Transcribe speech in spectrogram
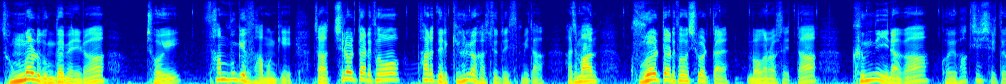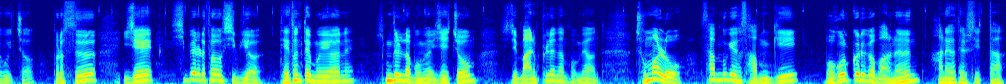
정말로 농담이 아니라 저희 3분기에서 4분기 자 7월달에서 8월달 이렇게 흘러갈 수도 있습니다. 하지만 9월달에서 10월달 뭐가 나올 수 있다. 금리 인하가 거의 확실시되고 있죠. 플러스 이제 11월에서 12월 대선 때문에 힘들다 보면 이제 좀 이제 많이 풀렸나 보면 정말로 3분기에서 4분기 먹을거리가 많은 한 해가 될 수 있다.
